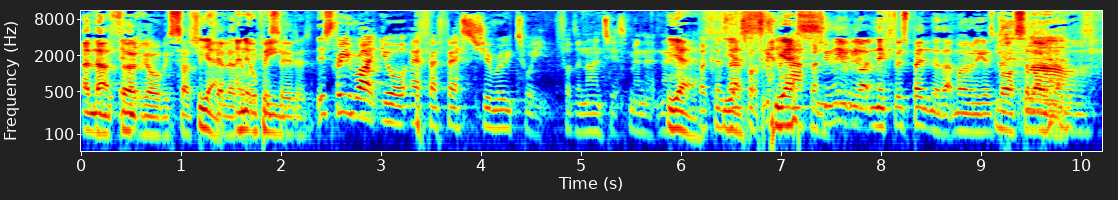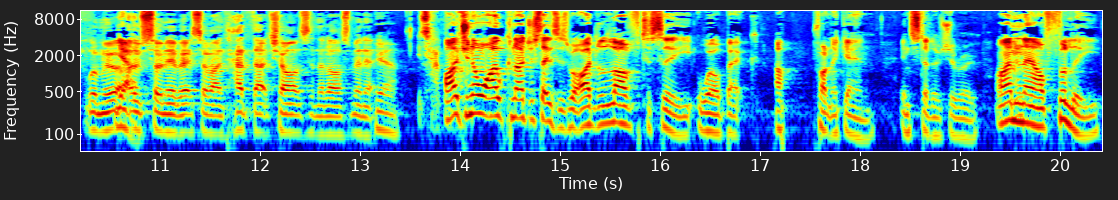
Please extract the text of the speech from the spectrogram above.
And that And- third and- goal will be such a yeah, killer and that it'll we be conceded. it's Rewrite your FFS Giroud tweet for the 90th minute now. Yeah, Because yes, that's what's going to yes. Do you happen. think it'll be like Nicholas Bendtner that moment against Barcelona when we were Yeah. oh so near but so and had that chance in the last minute? Yeah. It's happened. I, do you know what? I, can I just say this as well? I'd love to see Welbeck up front again instead of Giroud. I'm now fully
